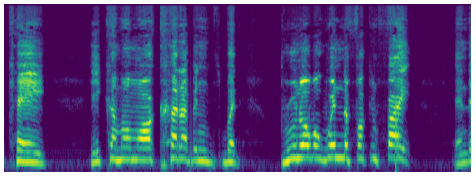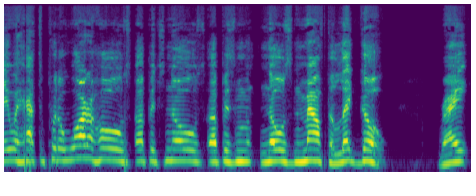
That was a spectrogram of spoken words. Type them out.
Okay. He come home all cut up and but Bruno would win the fucking fight. And they would have to put a water hose up its nose, up his nose and mouth to let go. Right?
